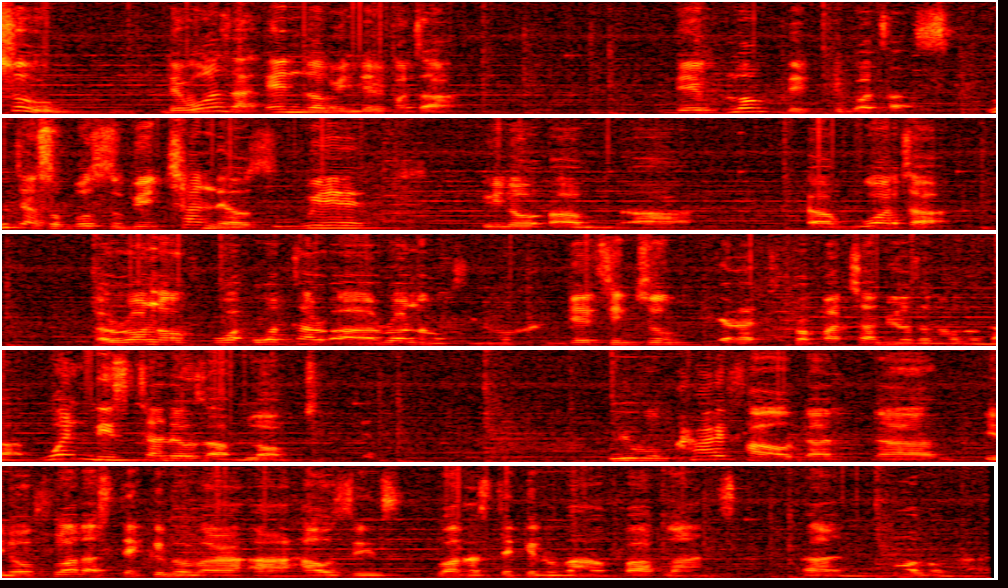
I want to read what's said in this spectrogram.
Two, the ones that end up in the water, they block the, the gutters, which are supposed to be channels where, you know, um, uh, uh, water, a runoff, water uh, runoff, you know, gets into the proper channels and all of that. When these channels are blocked, we will cry foul that uh, you know flood has taken over our houses, flood has taken over our farmlands, and all of that.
